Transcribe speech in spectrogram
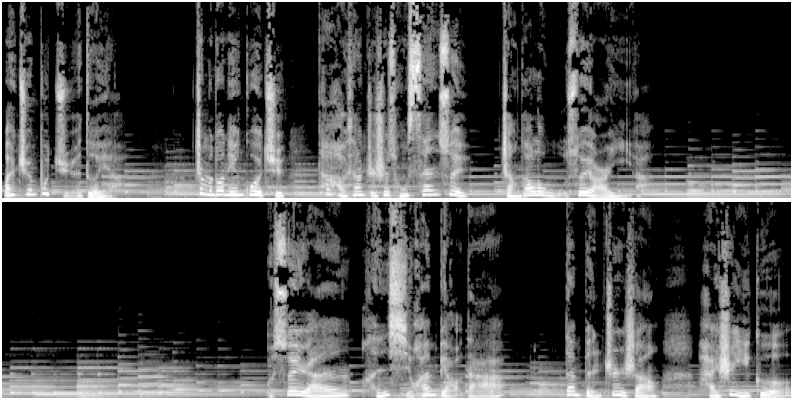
完全不觉得呀。这么多年过去，她好像只是从三岁长到了五岁而已啊。我虽然很喜欢表达，但本质上还是一个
